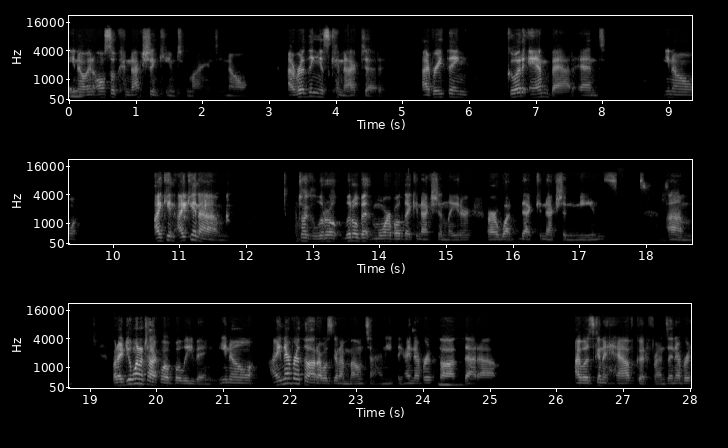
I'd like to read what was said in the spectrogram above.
you know, and also connection came to mind. You know, everything is connected, everything good and bad, and you know, I can I can um talk a little little bit more about that connection later or what that connection means. Um, but I do want to talk about believing. You know, I never thought I was gonna amount to anything. I never thought that um, I was gonna have good friends. I never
